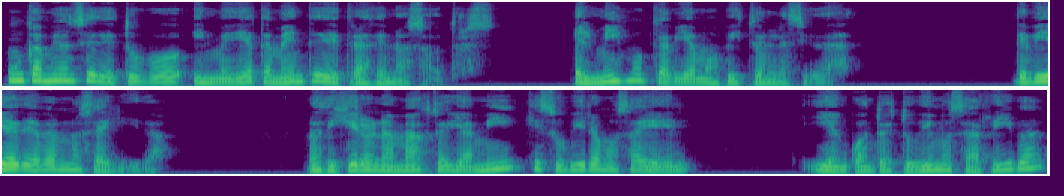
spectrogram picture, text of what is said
Un camión se detuvo inmediatamente detrás de nosotros, el mismo que habíamos visto en la ciudad. Debía de habernos seguido. Nos dijeron a Magdo y a mí que subiéramos a él, y en cuanto estuvimos arriba,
